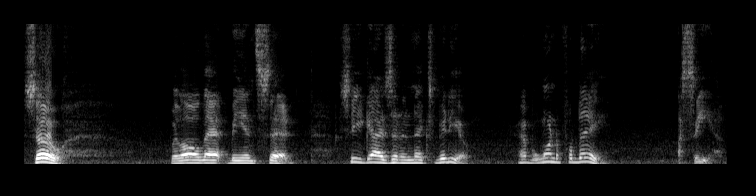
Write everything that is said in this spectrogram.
So, with all that being said, see you guys in the next video. Have a wonderful day. I'll see you.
